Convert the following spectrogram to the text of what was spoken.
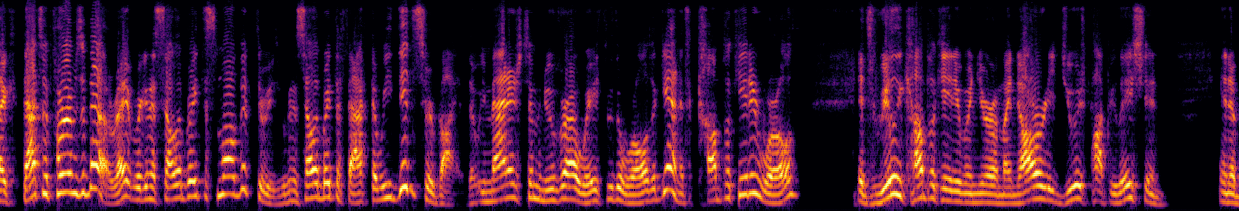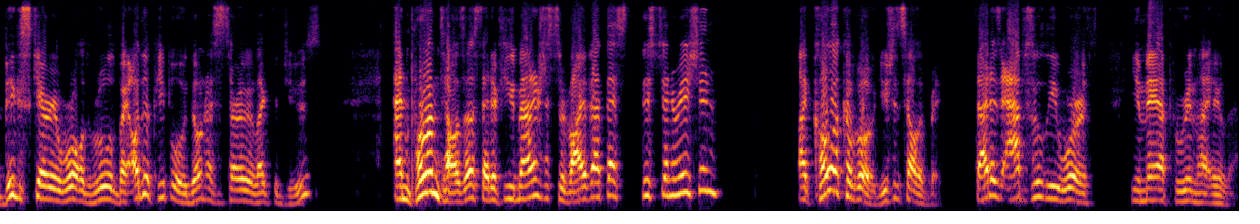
like that's what Purim's about, right? We're going to celebrate the small victories. We're going to celebrate the fact that we did survive, that we managed to maneuver our way through the world again. It's a complicated world. It's really complicated when you're a minority Jewish population in a big, scary world ruled by other people who don't necessarily like the Jews. And Purim tells us that if you manage to survive that this, this generation, like kol kavod, you should celebrate. That is absolutely worth Yemei Purim Ha'ela.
